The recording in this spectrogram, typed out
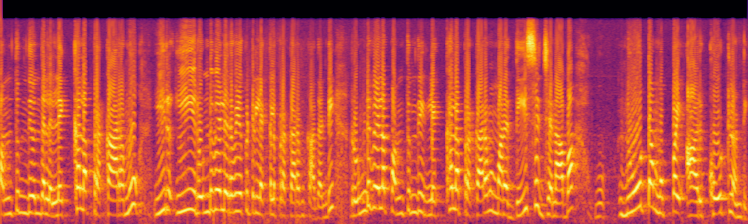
పంతొమ్మిది వందల లెక్కల ప్రకారము ఈ ఈ రెండు వేల ఇరవై ఒకటి లెక్కల ప్రకారం కాదండి. రెండు వేల పంతొమ్మిది లెక్కల ప్రకారము మన దేశ జనాభా నూట ముప్పై ఆరు కోట్లండి.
